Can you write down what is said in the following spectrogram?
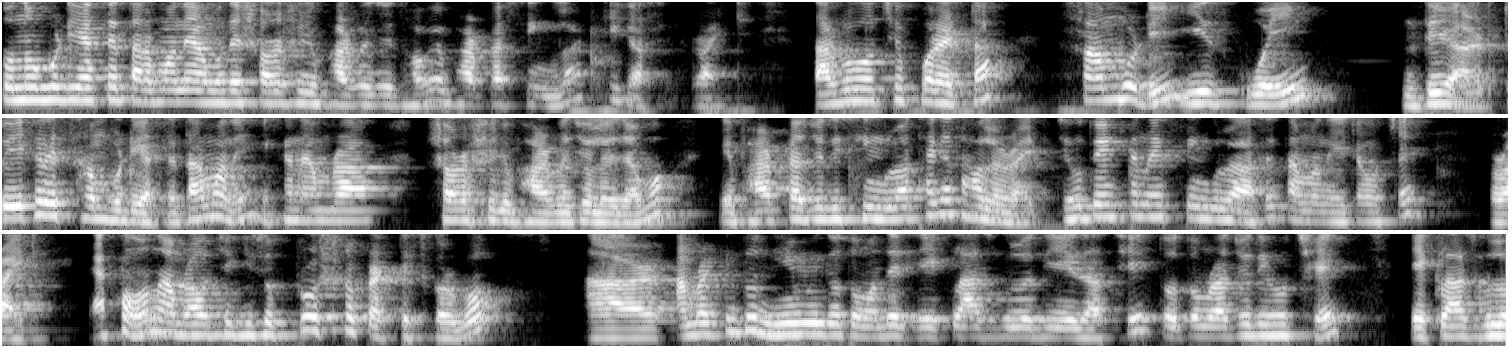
তো নোবডি আছে, তার মানে আমাদের সরাসরি ভার্বে যেতে হবে ভার্বটা সিঙ্গুলার ঠিক আছে রাইট তারপর হচ্ছে পরেরটা সামবডি ইজ গোয়িং দেয়ার তো এখানে সামবডি আছে, তার মানে এখানে আমরা সরাসরি ভার্বে চলে যাব। এই ভার্বটা যদি সিঙ্গুলার থাকে তাহলে রাইট যেহেতু এখানে সিঙ্গুলার আছে, তার মানে এটা হচ্ছে রাইট এখন আমরা হচ্ছে কিছু প্রশ্ন প্র্যাকটিস করব। আর আমরা কিন্তু নিয়মিত তোমাদের এই ক্লাসগুলো দিয়ে যাচ্ছি। তো তোমরা যদি হচ্ছে এই ক্লাসগুলো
